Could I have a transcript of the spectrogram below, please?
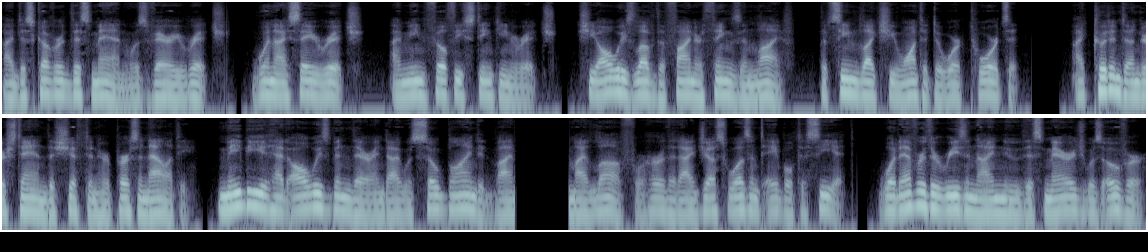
I discovered this man was very rich. When I say rich, I mean filthy stinking rich. She always loved the finer things in life, but seemed like she wanted to work towards it. I couldn't understand the shift in her personality. Maybe it had always been there and I was so blinded by my love for her that I just wasn't able to see it. Whatever the reason I knew this marriage was over,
